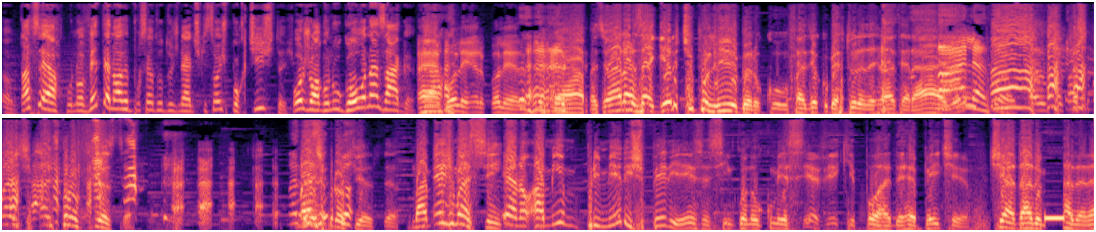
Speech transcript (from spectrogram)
Não, tá certo. O 99% dos nerds que são esportistas ou jogam no gol ou na zaga. É, goleiro, goleiro. É, mas eu era zagueiro tipo líbero, co- fazia cobertura das laterais. Olha só. Ah, um negócio mais, mais profissa. Mas Mais profissa. Mas mesmo assim, é, não, a minha primeira experiência, assim, quando eu comecei a ver que, porra, de repente tinha dado merda, né?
